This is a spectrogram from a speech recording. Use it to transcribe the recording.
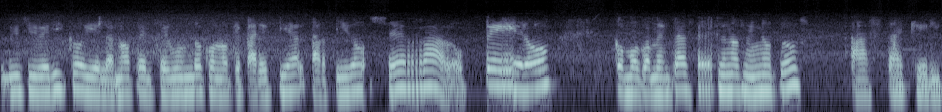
Luis Iberico y él anota el segundo con lo que parecía el partido cerrado. Pero, como comentaste hace unos minutos, hasta que el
